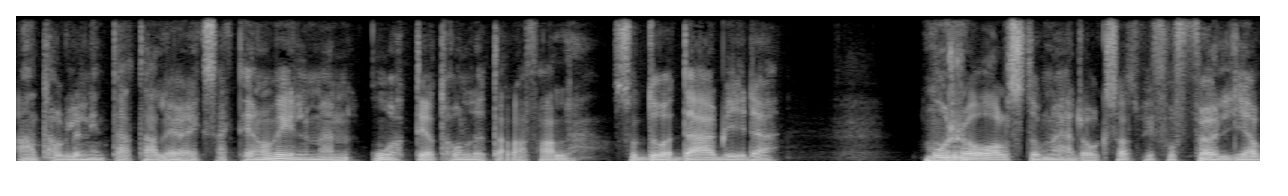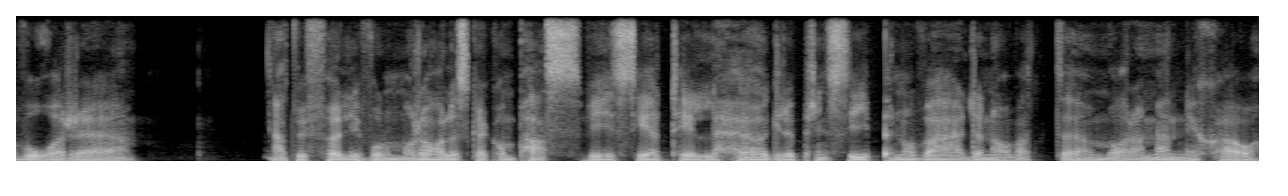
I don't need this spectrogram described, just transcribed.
Antagligen inte att alla gör exakt det de vill, men åt det hållet i alla fall. Så då, där blir det moral står med också, att vi får följa vår eh, att vi följer vår moraliska kompass. Vi ser till högre principen och värden av att eh, vara människa och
